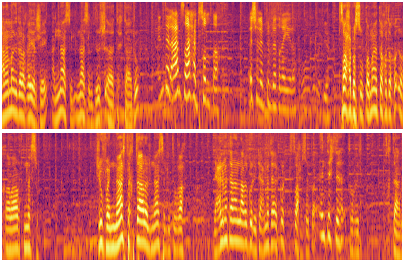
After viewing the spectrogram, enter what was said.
أنا ما أقدر أغير شيء. الناس الناس اللي تحتاجه. أنت الآن صاحب سلطة. إيش اللي بتبدأ تغيره؟ صاحب السلطة ما تاخذ قرارات نفسه شوف الناس تختار الناس اللي تبغاه. يعني مثلا أنا أقول لك يعني مثلا كنت صاحب سلطة أنت إيش تبغي تختار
